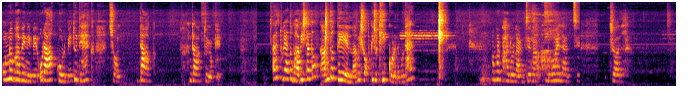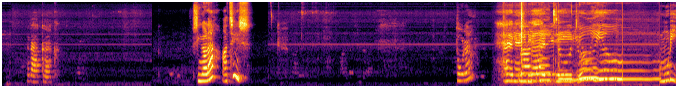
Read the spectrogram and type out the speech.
অন্যভাবে নেবে। ও রাগ করবে। তুই দেখ, চল, ডাক ডাক তুই ওকে। আরে তুই এত ভাবিস না তো? আমি তো তেল, আমি সব কিছু ঠিক করে দেবো দেখ আমার ভালো লাগছে না, ভয় লাগছে। চল। রাখ রাখ। সিঙ্গারা আছিস? তোরা. মুড়ি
